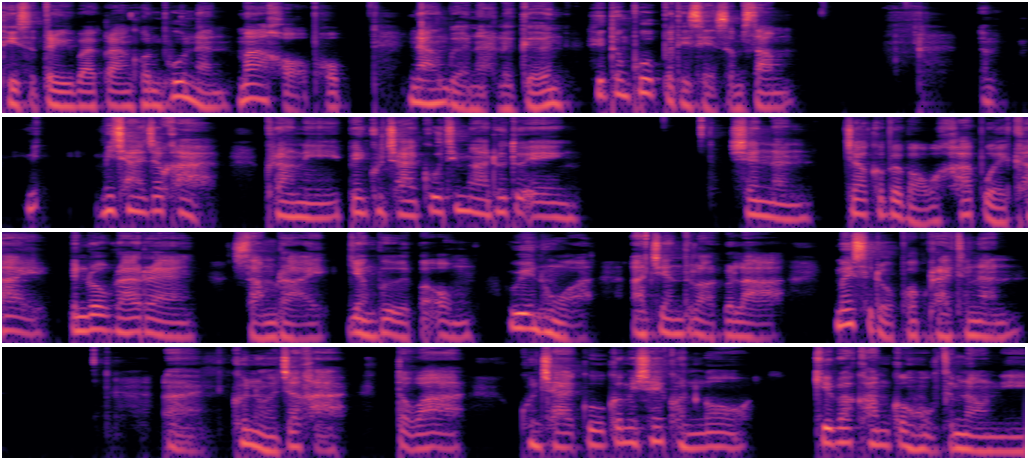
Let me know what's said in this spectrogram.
ที่สตรีวัยกลางคนผู้นั้นมาขอพบ นางเบื่อหน่ายเหลือเกิน ที่ต้องพูดปฏิเสธซ้ำๆมมิมิใช่เจ้าค่ะ ครั้งนี้เป็นคุณชายกู้ที่มาด้วยตัวเอง เช่นนั้นเจ้าก็ไปบอกว่าข้าป่วยไข้ เป็นโรคร้ายแรงสามรายยังผืดประอมเวียนหัว อาเจียนตลอดเวลาไม่สะดวกพบใครทั้งนั้นเออคุณหนูเจ้าค่ะ แต่ว่าคุณชายกูก็ไม่ใช่คนโง่ คิดว่าคำโกหกทำนองนี้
